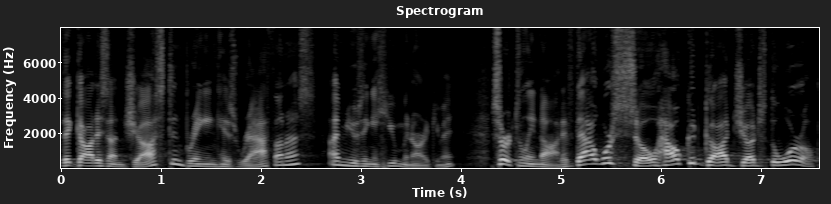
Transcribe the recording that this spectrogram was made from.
That God is unjust in bringing his wrath on us? I'm using a human argument. Certainly not. If that were so, how could God judge the world?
